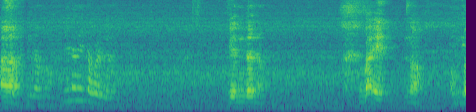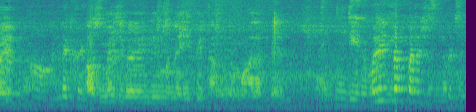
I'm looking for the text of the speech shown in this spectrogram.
Ah, Sabi lang. Hindi nakita ko lang. ganda no? Bait, no? Ang bait na. Oo, nag-heart. Tapos may sila hindi mo naipit ang inyong mga lapel. Hindi naman. Malit lang pala siya sa person.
